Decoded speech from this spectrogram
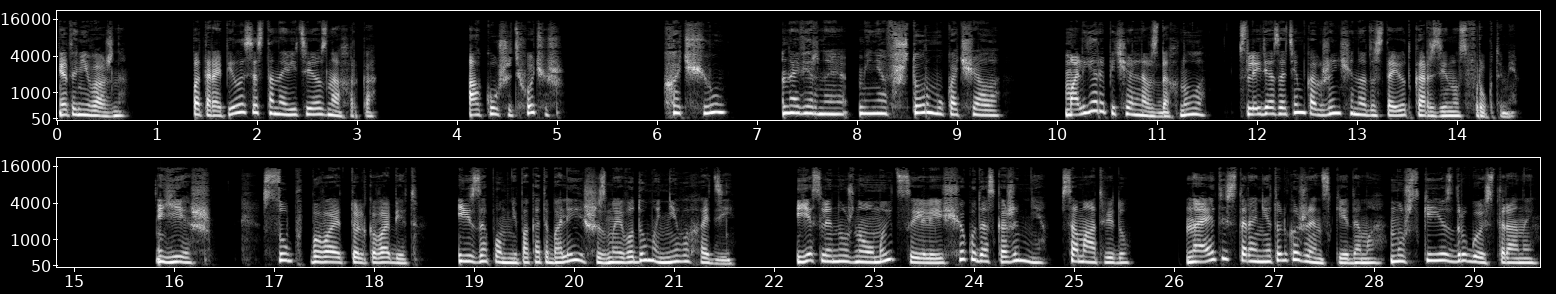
это не важно». Поторопилась остановить ее знахарка. «А кушать хочешь?» «Хочу. Наверное, меня в шторм укачало». Мальяра печально вздохнула, следя за тем, как женщина достает корзину с фруктами. «Ешь. Суп бывает только в обед. И запомни, пока ты болеешь, из моего дома не выходи. Если нужно умыться или еще куда, скажи мне, сама отведу. На этой стороне только женские дома, мужские с другой стороны.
